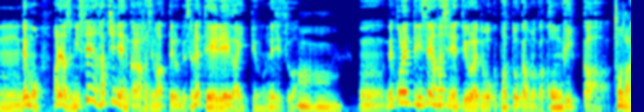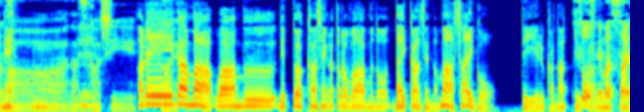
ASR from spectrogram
うん、でも、あれなんですよ、2008年から始まってるんですよね、定例外っていうのね、実はう。んうん。うん。で、これって2008年って言われて僕パッと浮かぶのがコンフィッカそうだね。ああ、懐かしい。あれがまあ、ワーム、ネットワーク感染型のワームの大感染の、まあ、最後って言えるかなっていうか。そうですね、まあ、さ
